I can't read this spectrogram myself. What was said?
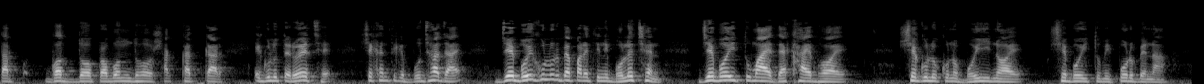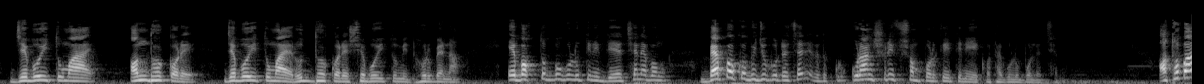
তার গদ্য, প্রবন্ধ, সাক্ষাৎকার এগুলোতে রয়েছে, সেখান থেকে বোঝা যায় যে বইগুলোর ব্যাপারে তিনি বলেছেন, যে বই তোমায় দেখায় ভয়, সেগুলো কোনো বই নয়, সে বই তুমি পড়বে না। যে বই তোমায় অন্ধ করে, যে বই তোমায় রুদ্ধ করে, সে বই তুমি ধরবে না। এ বক্তব্যগুলো তিনি দিয়েছেন এবং ব্যাপক অভিযোগ উঠেছে কোরআন শরীফ সম্পর্কেই তিনি এই কথাগুলো বলেছেন। অথবা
